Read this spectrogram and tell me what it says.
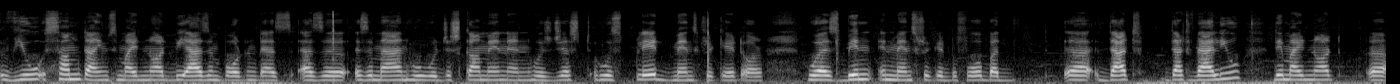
view sometimes might not be as important as as a as a man who would just come in and who's just who has played men's cricket or who has been in men's cricket before. But uh, that that value they might not uh,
